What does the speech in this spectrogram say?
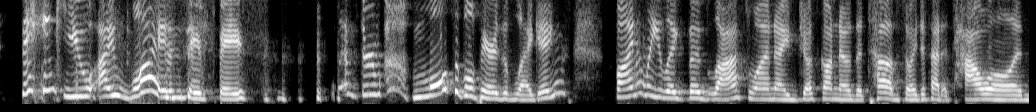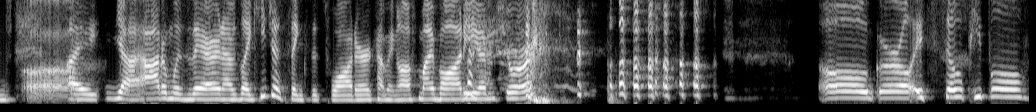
Thank you. I was. safe space. Went through multiple pairs of leggings. Finally, like the last one, I just got out of the tub. So I just had a towel and I, yeah, Adam was there and I was like, he just thinks it's water coming off my body, I'm sure. oh, girl. It's so people.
